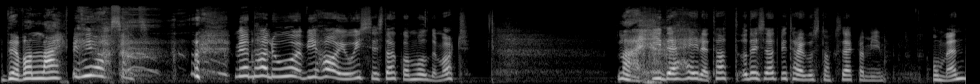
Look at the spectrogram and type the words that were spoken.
Det var leit! Ja, sant. Men hallo, vi har jo ikke snakka om Voldemort. Nei. I det hele tatt. Og det er ikke at vi trenger å snakke så jækla mye om han,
